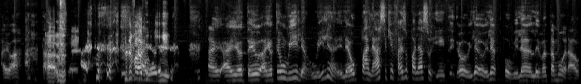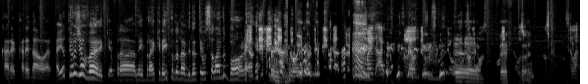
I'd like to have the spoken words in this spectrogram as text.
Aí eu, ah, ah, tá. Ah, você falar com o Gui. Aí, aí eu tenho, aí eu tenho o William. O William, ele é o palhaço que faz o palhaço rir, entendeu? O William, o William, pô, o William levanta a moral, o cara, o cara é da hora. Aí eu tenho o Giovanni, que é pra lembrar que nem tudo na vida tem o seu lado bom, né? É o dementador, é o dementador. Não, mas agora que o Léo deu, deu, É, deu os, é os, foda. os, sei lá.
